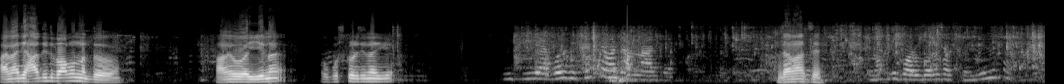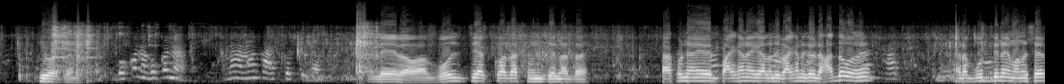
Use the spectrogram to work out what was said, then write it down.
আমি আজ হাত দিতে পারব না তো। আমি ওই ইয়ে না উপোস করেছি না আজকে। জানা আছে। কি বলছেন লে বাবা বলছি এক কথা শুনছে না তা এখন আমি পায়খানা গেলাম দিয়ে পায়খানা চলে হাত দেবো একটা বুদ্ধি নাই মানুষের।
